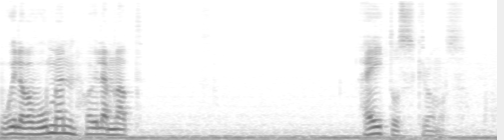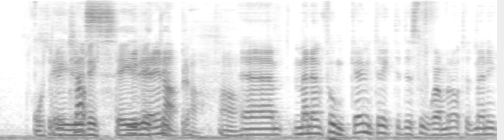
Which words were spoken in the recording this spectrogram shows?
Will of a Woman har ju lämnat Aitos Kronos. Och Så det är ju, klass rikt, det är riktigt bra. Ja. Eh, men den funkar ju inte riktigt i Storchampionatet. Men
